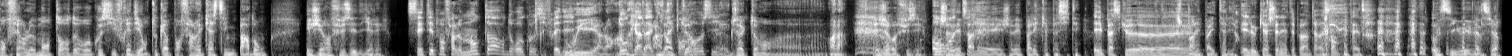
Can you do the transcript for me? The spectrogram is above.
pour faire le mentor de Rocco Siffredi, en tout cas pour faire le casting, pardon, et j'ai refusé d'y aller. C'était pour faire le mentor de Rocco Siffredi Oui, alors Donc un acteur, porno aussi. Exactement, euh, voilà. Et j'ai refusé. J'avais pas les, j'avais pas les capacités. Et parce que. euh, Je parlais pas italien. Et le cachet n'était pas intéressant peut-être. Aussi, oui, bien sûr.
